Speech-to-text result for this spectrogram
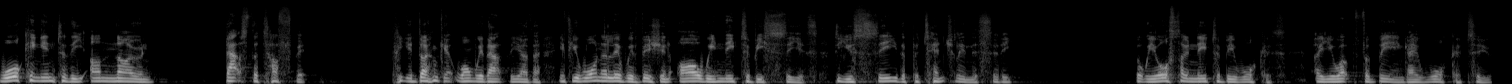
walking into the unknown that's the tough bit. But you don't get one without the other. If you want to live with vision, all we need to be seers. Do you see the potential in this city? But we also need to be walkers. Are you up for being a walker too?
